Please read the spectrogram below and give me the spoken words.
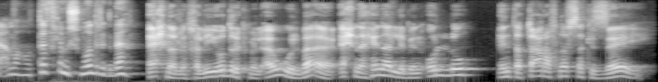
لا ما هو الطفل مش مدرك ده. إحنا اللي نخليه يدرك من الأول بقى. إحنا هنا اللي بنقول له أنت بتعرف نفسك إزاي.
